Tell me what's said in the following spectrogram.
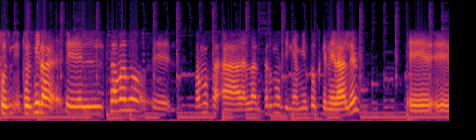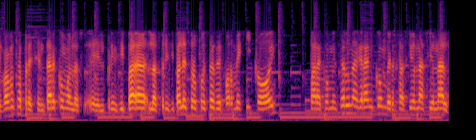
Pues, pues mira, el sábado eh, vamos a, a lanzar unos lineamientos generales. Eh, eh, vamos a presentar como los, el principal, las principales propuestas de Por México hoy para comenzar una gran conversación nacional.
